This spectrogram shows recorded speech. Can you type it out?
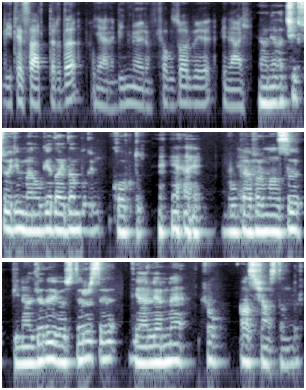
bir vites arttırdı. Yani bilmiyorum. Çok zor bir final. Yani açık söyleyeyim ben Ogeday'dan bugün korktum. yani bu performansı finalde de gösterirse diğerlerine çok az şans tanıyorum.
